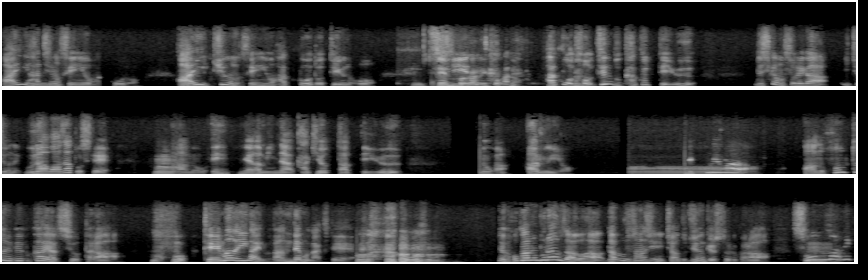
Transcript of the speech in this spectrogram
IE8 の専用ハックコード、うん。IE9 の専用ハックコードっていうのを、全部が CSS とかのハックコードを全部書くっていう、でしかもそれが一応ね、裏技として、うん。あのエンジニアがみんな書き寄ったっていうのがあるんよ。でこれはあの本当にウェブ開発しよったら、もうテーマ以外の何でもなくて、で他のブラウザーは W3C にちゃんと準拠しとるから、そんなに、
